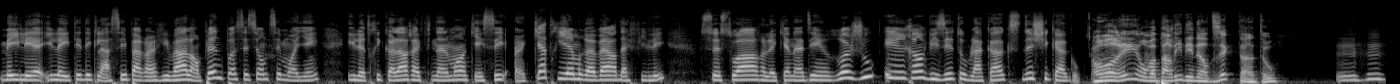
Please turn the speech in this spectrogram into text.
mais il, il, a été déclassé par un rival en pleine possession de ses moyens et le tricolore a finalement encaissé un quatrième revers d'affilée. Ce soir, le Canadien rejoue et rend visite aux Blackhawks de Chicago. On va rire, on va parler des Nordiques tantôt. Mm-hmm.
